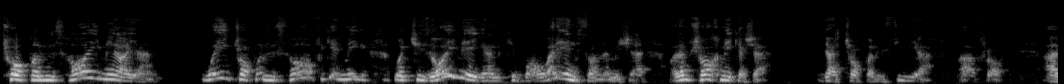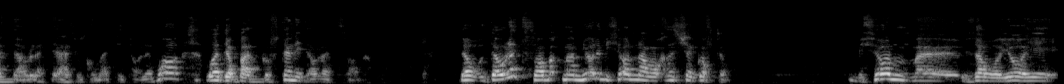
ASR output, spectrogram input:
چاپلوس هایی میآیند و این چاپلوس ها فکر میگن و چیزهایی میگن که باور انسان نمیشه. آدم شاخ می‌کشه در چاپلوسی افراد از دولت از حکومت طالبا و در بد گفتن دولت سابق. دولت سابق من میال بسیار نواقصش گفتم. بسیار زوایای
